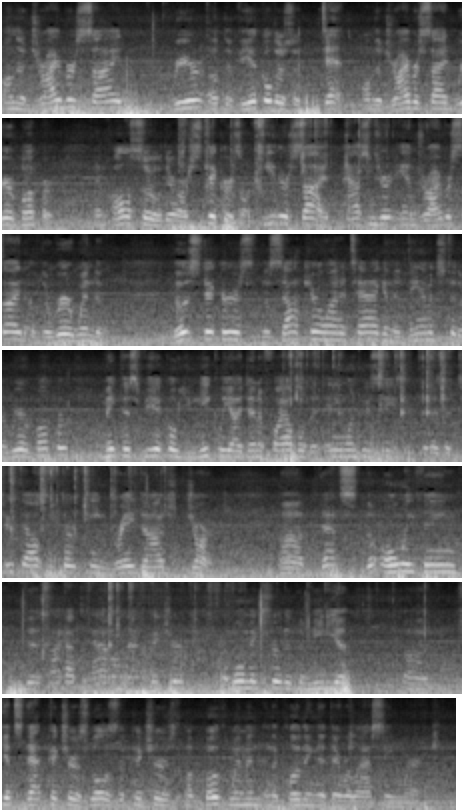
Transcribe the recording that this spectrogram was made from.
On the driver's side rear of the vehicle, there's a dent on the driver's side rear bumper. And also there are stickers on either side, passenger and driver side of the rear window. Those stickers, the South Carolina tag, and the damage to the rear bumper make this vehicle uniquely identifiable to anyone who sees it. It is a 2013 gray Dodge Dart. Uh, that's the only thing that I have to add on that picture, and we'll make sure that the media uh, gets that picture as well as the pictures of both women and the clothing that they were last seen wearing.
